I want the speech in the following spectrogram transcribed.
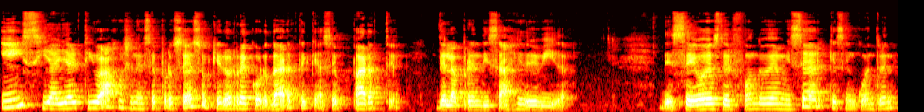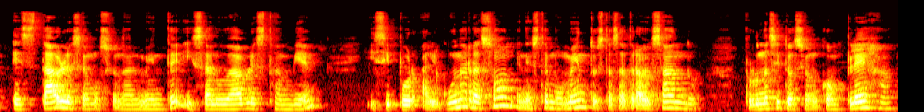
Y si hay altibajos en ese proceso, quiero recordarte que hace parte del aprendizaje de vida. Deseo desde el fondo de mi ser que se encuentren estables emocionalmente y saludables también y si por alguna razón en este momento estás atravesando por una situación compleja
